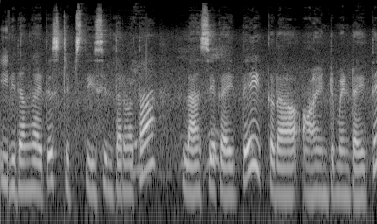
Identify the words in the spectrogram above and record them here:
ఈ విధంగా అయితే స్టిప్స్ తీసిన తర్వాత లాస్యకి అయితే ఇక్కడ ఆయింట్మెంట్ అయితే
